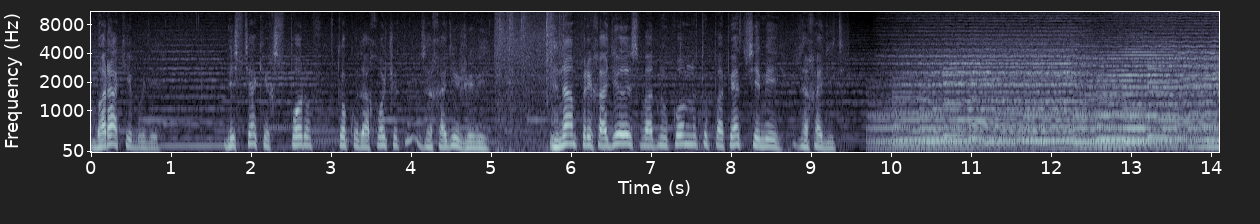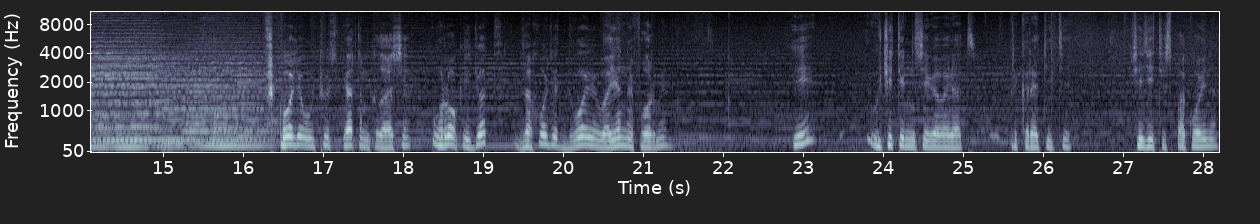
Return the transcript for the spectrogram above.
Бараки были, без всяких споров, кто куда хочет, заходи, живи. И нам приходилось в одну комнату по пять семей заходить. В школе учусь в пятом классе. Урок идет, заходят двое в военной форме. И учительницы говорят, прекратите, сидите спокойно.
